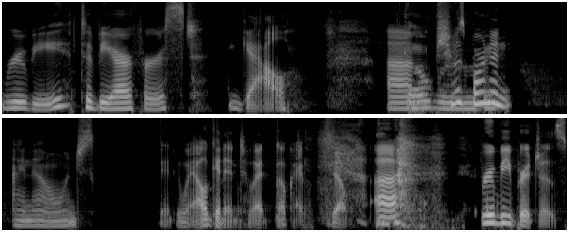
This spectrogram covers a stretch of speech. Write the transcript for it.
Ruby to be our first gal. Um, Go, she was born in, I know, and just, anyway, I'll get into it. Okay. Yep. Uh, Ruby Bridges,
